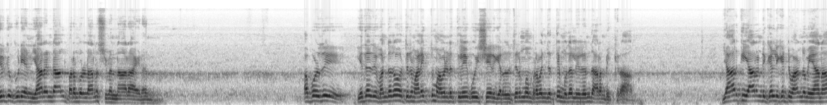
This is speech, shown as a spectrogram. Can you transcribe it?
இருக்கக்கூடிய யாரென்றால் பரம்பொருளான சிவன் நாராயணன். அப்பொழுது எதது வந்ததோ திரும்ப அனைத்தும் அவனிடத்திலே போய் சேர்கிறது. திரும்பம் பிரபஞ்சத்தை முதலிலிருந்து ஆரம்பிக்கிறான். யாருக்கு யாரென்று கேள்வி கேட்டு வாழ்ந்தமையானா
